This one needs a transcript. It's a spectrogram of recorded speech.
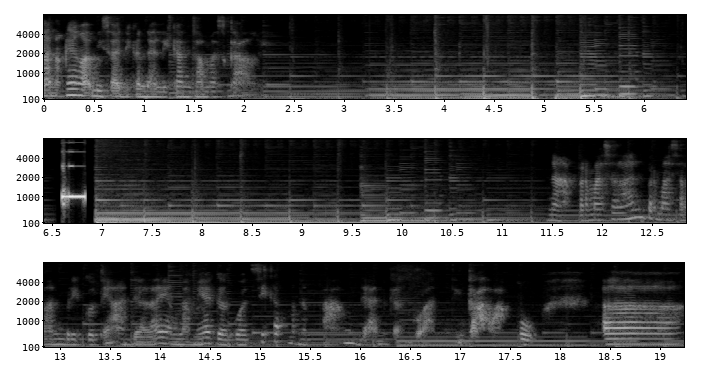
anaknya nggak bisa dikendalikan sama sekali. Permasalahan-permasalahan berikutnya adalah yang namanya gangguan sikap menentang dan gangguan tingkah laku. Uh,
